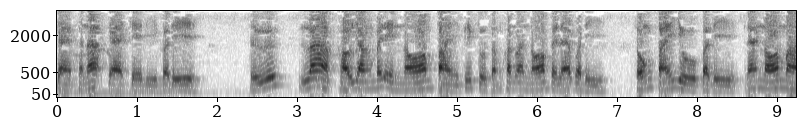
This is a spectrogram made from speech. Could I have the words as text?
แก่คณะแก่เจดีย์ก็ดี หรือลาบเขายังไม่ได้น้อมไปภิกษุสำคัญว่าน้อมไปแล้วก็ดี สงสัยอยู่ก็ดี และน้อมมา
